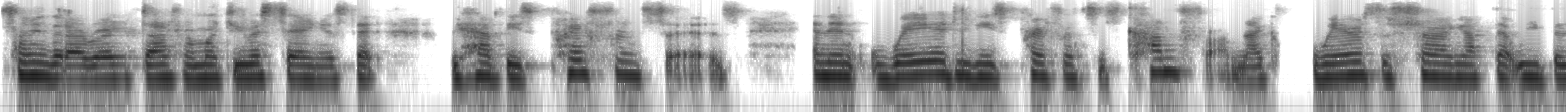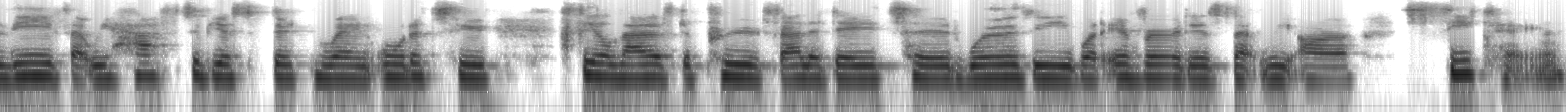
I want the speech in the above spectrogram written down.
something that I wrote down from what you were saying is that we have these preferences and then where do these preferences come from? Like where is it showing up that we believe that we have to be a certain way in order to feel loved approved validated worthy whatever it is that we are seeking?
